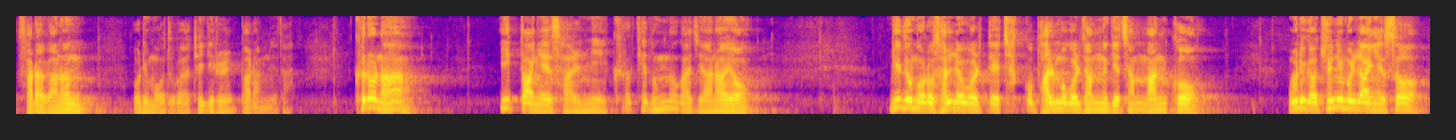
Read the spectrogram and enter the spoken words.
살아가는 우리 모두가 되기를 바랍니다. 그러나 이 땅의 삶이 그렇게 녹록하지 않아요. 믿음으로 살려고 할 때 자꾸 발목을 잡는 게 참 많고 우리가 주님을 향해서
